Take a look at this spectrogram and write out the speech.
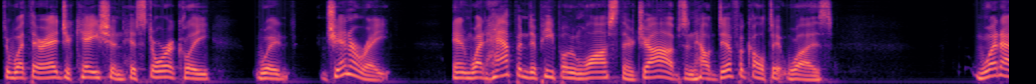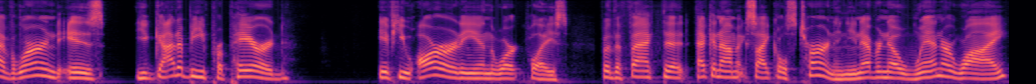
to what their education historically would generate and what happened to people who lost their jobs and how difficult it was. What I've learned is you got to be prepared if you are already in the workplace for the fact that economic cycles turn and you never know when or why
